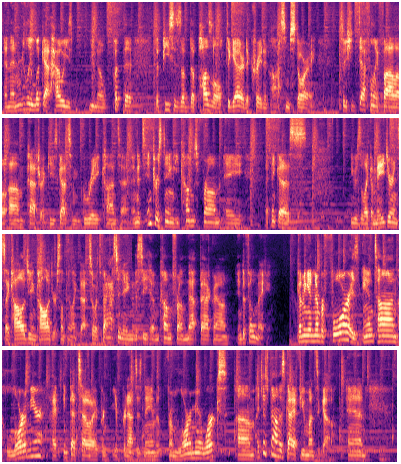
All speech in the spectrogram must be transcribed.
And then really look at how he's, you know, put the, the pieces of the puzzle together to create an awesome story. So you should definitely follow um, Patrick. He's got some great content. And it's interesting, he comes from a, I think a, he was like a major in psychology in college or something like that. So it's fascinating to see him come from that background into filmmaking. Coming in number four is Anton Lorimer. I think that's how I pr pronounce his name from Lorimer Works. Um, I just found this guy a few months ago and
